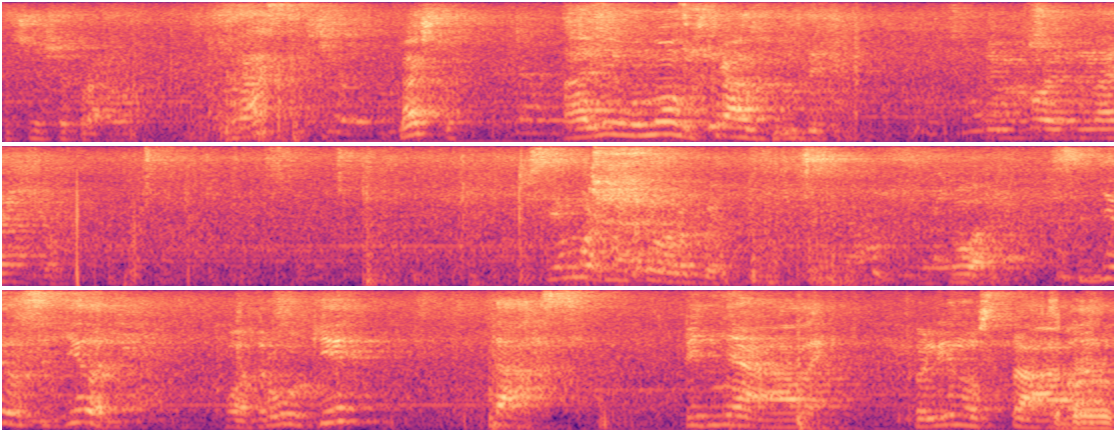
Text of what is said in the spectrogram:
Точніше право. Раз. Бачите? А ліву ногу зразу туди. І виходите на хіл. Всім можна цього робити. От. Сиділи, сиділи. От, руки, таз. Підняли. Коліно вставили.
